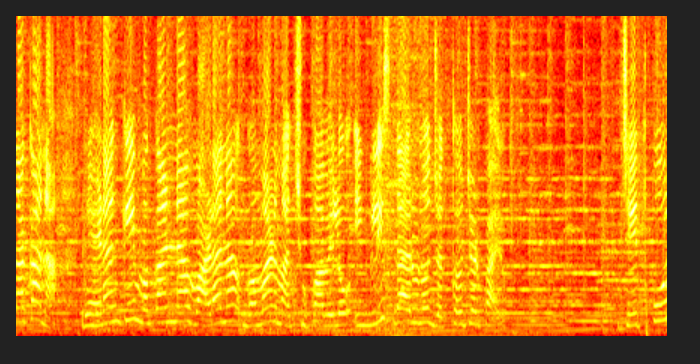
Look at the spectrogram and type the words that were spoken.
નાકાના રહેણાંકી મકાનના વાડાના ગમાણમાં છુપાવેલો ઇંગ્લિશ દારૂનો જથ્થો ઝડપાયો. જેતપુર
